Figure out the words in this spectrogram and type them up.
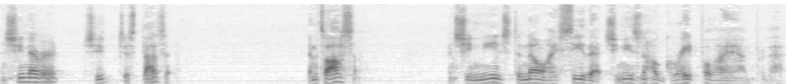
And she never, she just does it. And it's awesome. And she needs to know I see that. She needs to know how grateful I am for that,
